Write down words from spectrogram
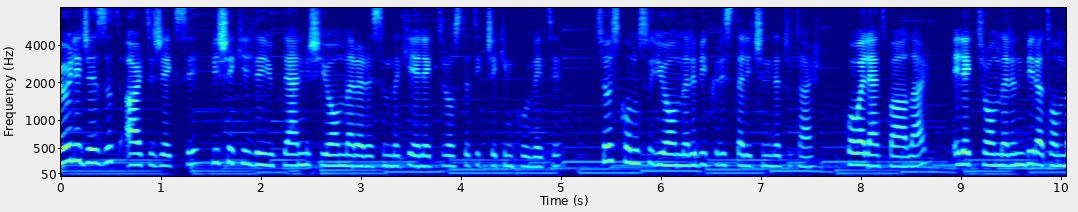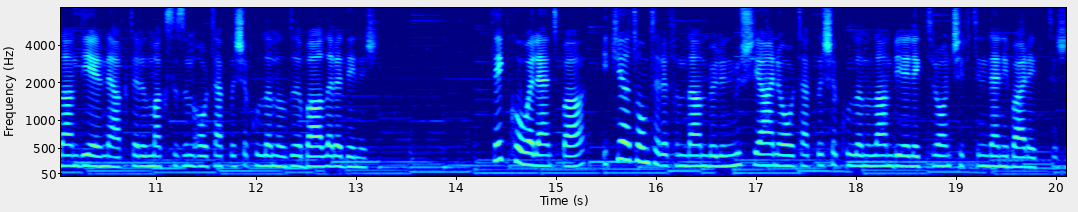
Böylece zıt artı eksi bir şekilde yüklenmiş iyonlar arasındaki elektrostatik çekim kuvveti, söz konusu iyonları bir kristal içinde tutar. Kovalent bağlar, elektronların bir atomdan diğerine aktarılmaksızın ortaklaşa kullanıldığı bağlara denir. Tek kovalent bağ, iki atom tarafından bölünmüş yani ortaklaşa kullanılan bir elektron çiftinden ibarettir.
